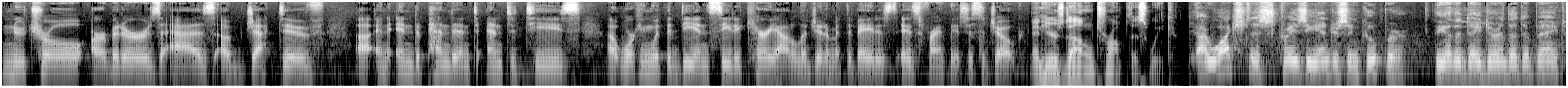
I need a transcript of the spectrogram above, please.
neutral arbiters, as objective uh, and independent entities, uh, working with the DNC to carry out a legitimate debate is, is frankly, it's just a joke. And here's Donald Trump this week. I watched this crazy Anderson Cooper the other day during the debate.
